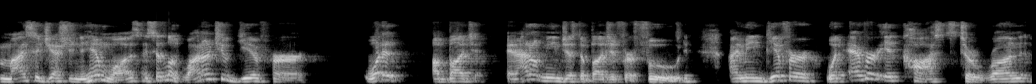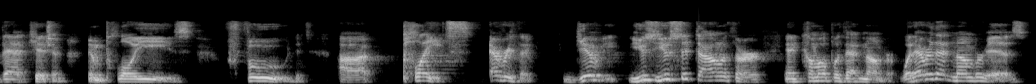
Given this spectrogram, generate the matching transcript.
my suggestion to him was I said, look, why don't you give her what a, a budget? And I don't mean just a budget for food. I mean, give her whatever it costs to run that kitchen, employees, food, uh, plates, everything. Give you, you sit down with her and come up with that number, whatever that number is,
